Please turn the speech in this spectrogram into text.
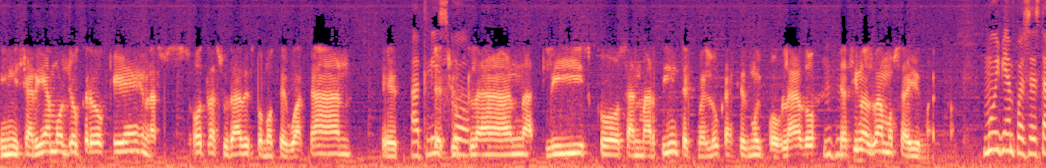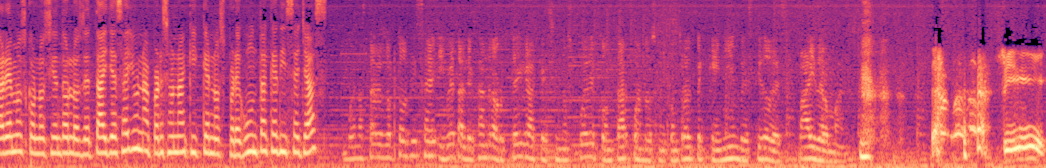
iniciaríamos yo creo que en las otras ciudades como Tehuacán, eh, Atlisco. Atlisco, San Martín, Texmelucan, que es muy poblado, y así nos vamos a ir, Muy bien, pues estaremos conociendo los detalles. Hay una persona aquí que nos pregunta, ¿qué dice Jazz? Buenas tardes, doctor. Dice Ivette Alejandra Ortega que si nos puede contar cuando se encontró el pequeñín vestido de Spider-Man. sí,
